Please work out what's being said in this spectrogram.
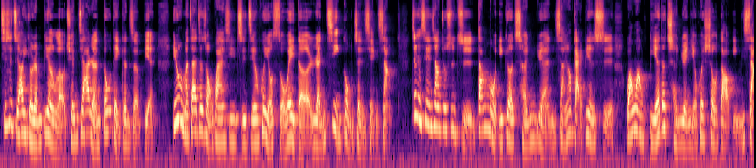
其实只要一个人变了，全家人都得跟着变。因为我们在这种关系之间会有所谓的人际共振现象，这个现象就是指，当某一个成员想要改变时，往往别的成员也会受到影响。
